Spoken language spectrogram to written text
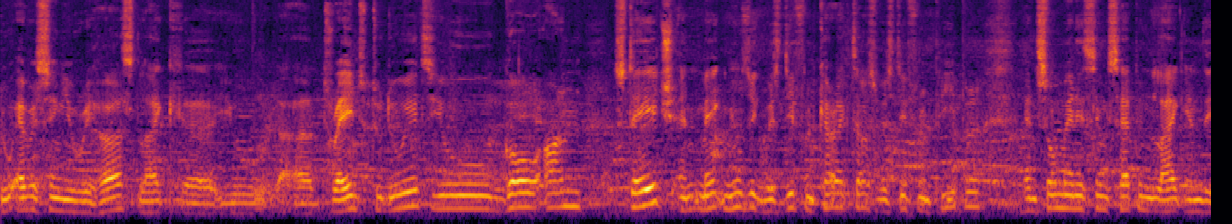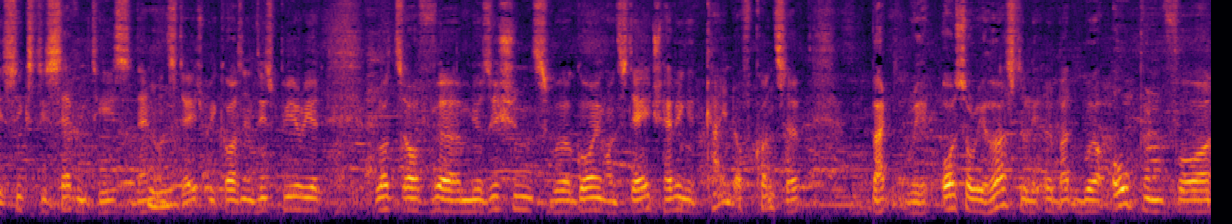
do everything you rehearsed like uh, you are trained to do it. You go on stage and make music with different characters, with different people, and so many things happen like in the 60s, 70s then on Mhm. stage because in this period lots of uh, musicians were going on stage having a kind of concept but we also rehearsed a little but were open for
